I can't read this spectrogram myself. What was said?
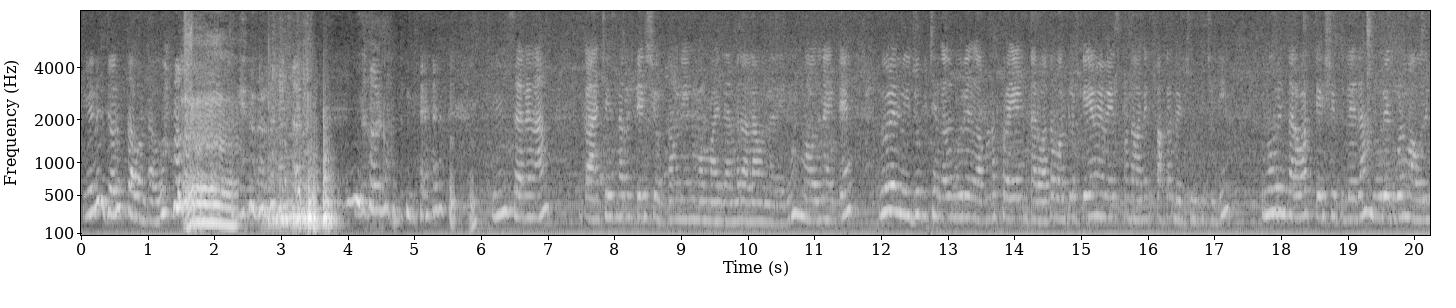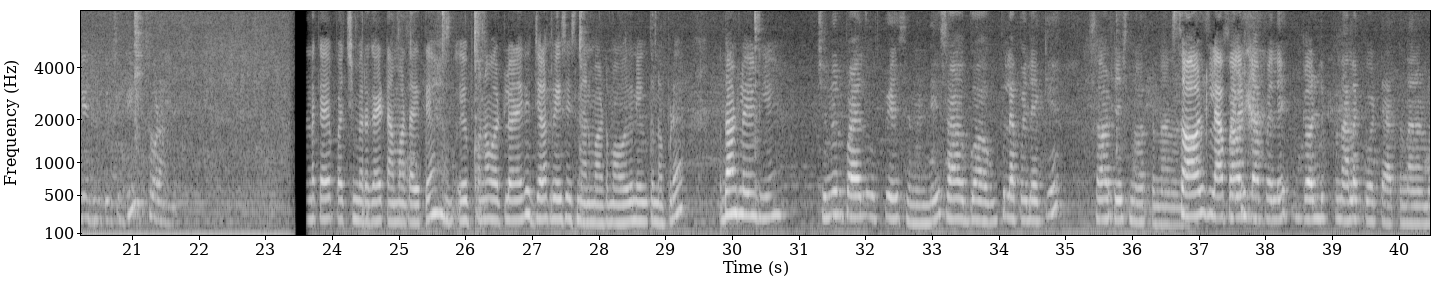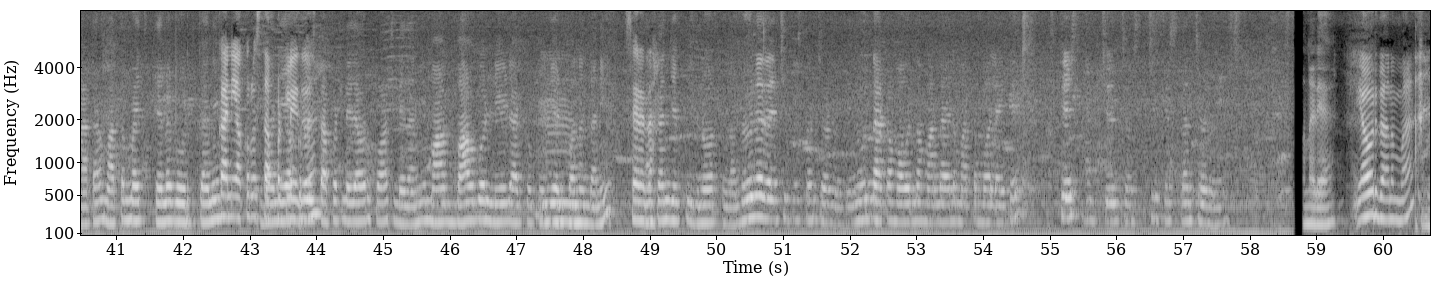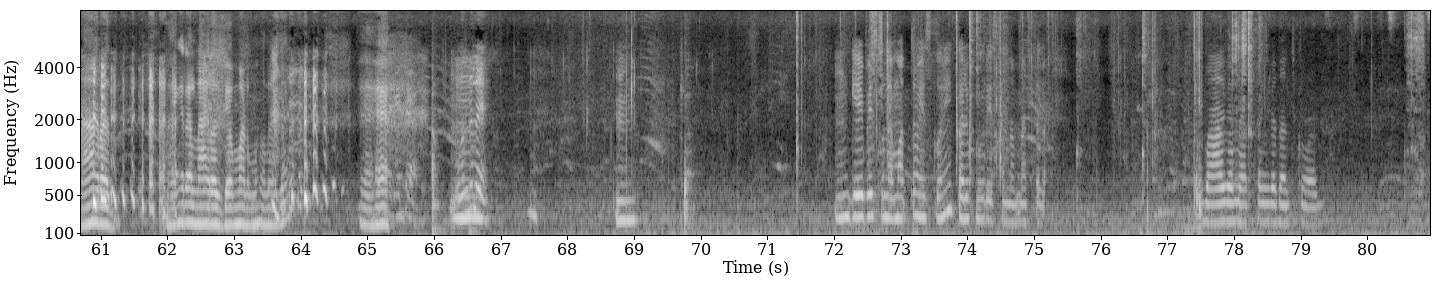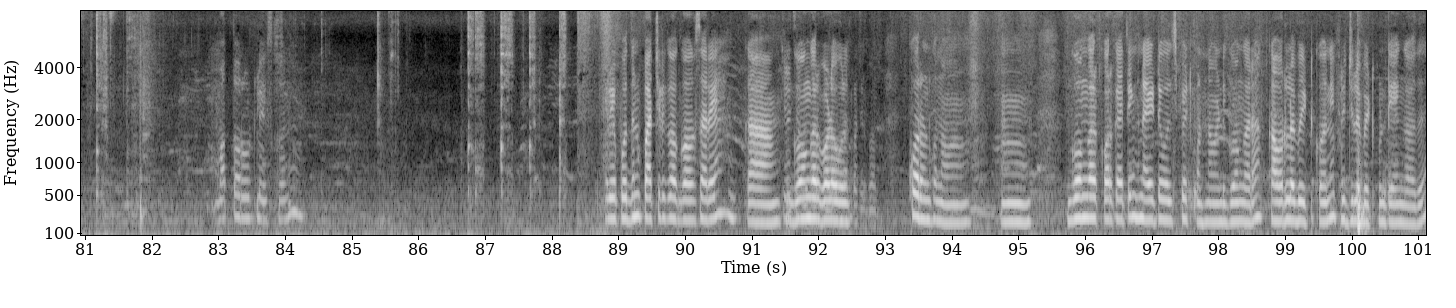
ఎందుకు జరుపుతూ ఉంటావు? సరేనా. ఇంకా చేసిన తర్వాత టేస్ట్ చెప్తాం నేను మా అమ్మాయి అందరూ అలా ఉన్నది. మా వదిన అయితే నూరేది మీకు చూపించాను కదా. నూరేది కాకుండా ఫ్రై అయిన తర్వాత వాటిలోకి ఏమేమి వేసుకుంటాం అనేది పక్కన పెట్టి చూపించింది. నూరిన తర్వాత టేస్ట్ చెప్తుంది లేదా? నూరేది కూడా మా వదినే చూపించింది. చూడండి. బెండకాయ పచ్చిమిరకాయ టమాటా అయితే వేపుకున్న వాటిలో అనేది జీలకర్ర వేసేసింది అనమాట మా వదిన వేగుతున్నప్పుడే దాంట్లో ఏంటి? చిన్నులపాయలు ఉప్పు వేసానండి. సా ఉప్పు లేపలేకి సాల్ట్ వేసి నూరుతున్నాను. సాల్ట్ లేకపోతే గల్లుప్పు నల్లకి కొట్టేస్తున్నాను అనమాట మొత్తం అయితే తినకూడదు కానీ కానీ ఒక్క రోజు దాన్ని తప్పట్లేదు. ఒక్కరోజు తప్పట్లేదు. ఎవరు పోవట్లేదని. మా బావ కూడా లేడు ఆడికి పెళ్ళి ఏడు పని ఉందని సరేరా. అని చెప్పి ఇది నూరుతున్నాను. నూనె రేపు చూపిస్తాను చూడండి. నూరినాక మా ఊరిలో మా అన్నయ్యలు మా అత్తమ్మ వాళ్ళు అయితే టేస్ట్ చూపి- చూపిస్తాను చూడండి. ఉన్నాడే? ఎవరు దానమ్మా? నాగరాజు. భయంకరాలు నాగరాజు బెమ్మాడు ముందులే గేప్ వేసుకున్నాం మొత్తం వేసుకొని కలుపు నూరు వేసుకుందాం మెత్తగా. బాగా మెత్తంగా దంచుకోవాలి. మొత్తం రోట్లో వేసుకొని రేపు పొద్దున్న పచ్చడికి ఒక్కొక్కసారి ఇంకా గోంగూర కూడా కూర వండుకుందామా. గోంగూర కొరకు అయితే ఇంక నైట్ ఒలిచి పెట్టుకుంటున్నామండి గోంగూర. కవర్లో పెట్టుకొని ఫ్రిడ్జ్లో పెట్టుకుంటే ఏం కాదు.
